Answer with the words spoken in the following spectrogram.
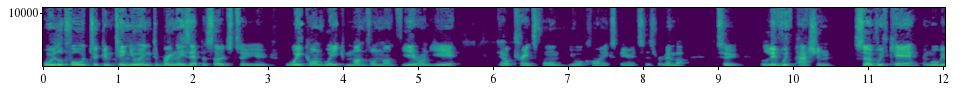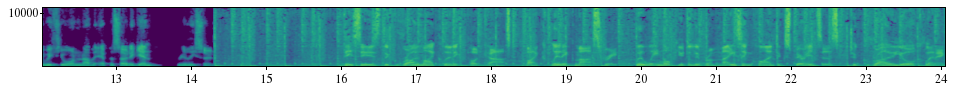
And we look forward to continuing to bring these episodes to you week on week, month on month, year on year to help transform your client experiences. Remember to live with passion, serve with care, and we'll be with you on another episode again really soon. This is the Grow My Clinic podcast by Clinic Mastery, where we help you deliver amazing client experiences to grow your clinic.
